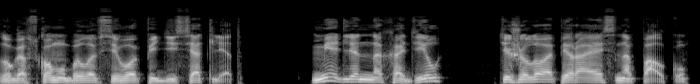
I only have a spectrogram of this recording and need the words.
Луговскому было всего 50 лет. Медленно ходил, тяжело опираясь на палку.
